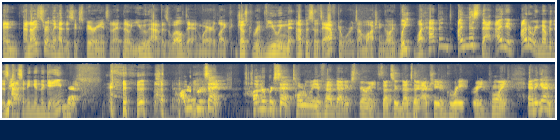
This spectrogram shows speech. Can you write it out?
And and I certainly had this experience, and I know you have as well, Dan. Where like just reviewing the episodes afterwards, I'm watching, going, "Wait, what happened? I missed that. I didn't. I don't remember this yes. happening in the game." Hundred percent. Hundred percent, totally have had that experience. That's a, that's a, actually a great great point. And again,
